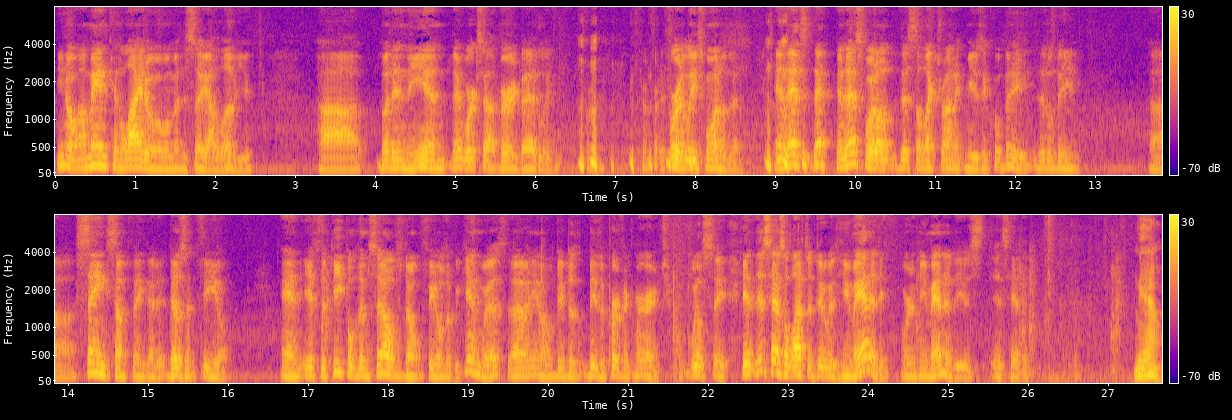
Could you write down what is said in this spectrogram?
you know, a man can lie to a woman and say "I love you," uh, but in the end, that works out very badly for, for, for at least one of them. And that's that, and that's what all, this electronic music will be. It'll be uh, saying something that it doesn't feel. And if the people themselves don't feel to begin with, uh, you know, be be the perfect marriage. We'll see. It, this has a lot to do with humanity, where humanity is is headed. Yeah,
